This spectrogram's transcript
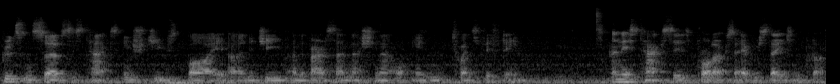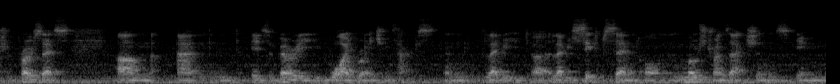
goods and services tax introduced by uh, Najib and the Barisan Nasional in 2015 and this taxes products at every stage in the production process um, and is a very wide-ranging tax and levied uh, six percent on most transactions in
